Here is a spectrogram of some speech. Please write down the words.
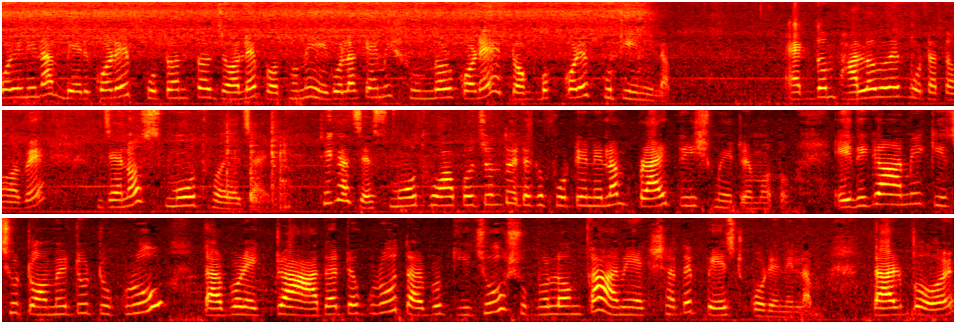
করে নিলাম। বের করে ফুটন্ত জলে প্রথমে এগুলাকে আমি সুন্দর করে টকবক করে ফুটিয়ে নিলাম। একদম ভালোভাবে ফোটাতে হবে যেন স্মুথ হয়ে যায়। ঠিক আছে? স্মুথ হওয়া পর্যন্ত এটাকে ফুটিয়ে নিলাম প্রায় ত্রিশ মিনিটের মতো। এদিকে আমি কিছু টমেটো টুকরো তারপর একটু আদা টুকরো তারপর কিছু শুকনো লঙ্কা আমি একসাথে পেস্ট করে নিলাম। তারপর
